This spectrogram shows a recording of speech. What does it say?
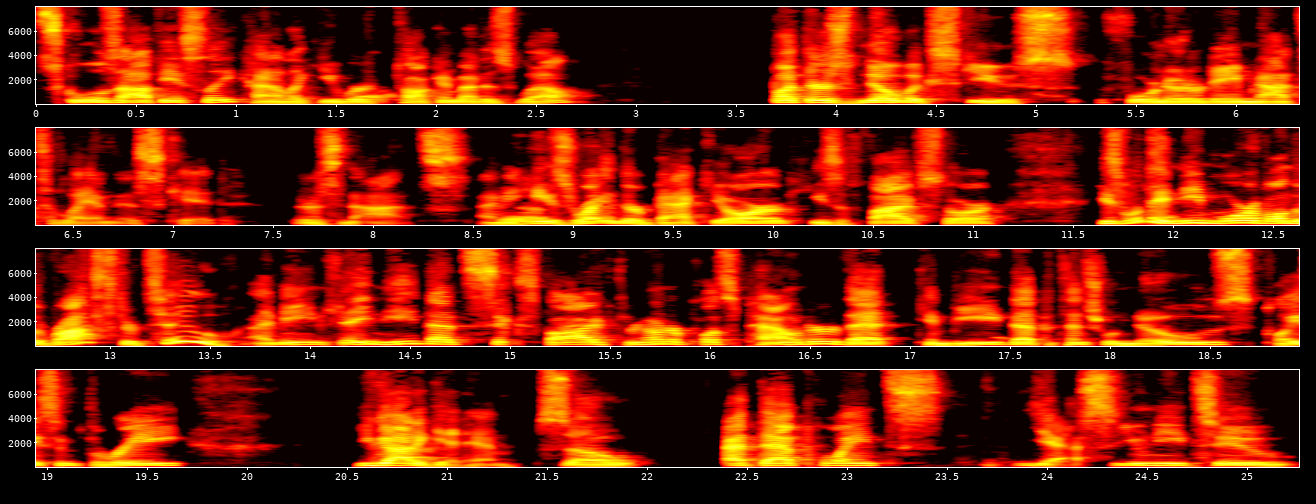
schools, obviously, kind of like you were talking about as well. But there's no excuse for Notre Dame not to land this kid. There's not. I mean, yeah. he's right in their backyard. He's a five star. He's what they need more of on the roster, too. I mean, they need that 6'5, 300 plus pounder that can be that potential nose, place him three. You got to get him. So at that point, yes, you need to.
